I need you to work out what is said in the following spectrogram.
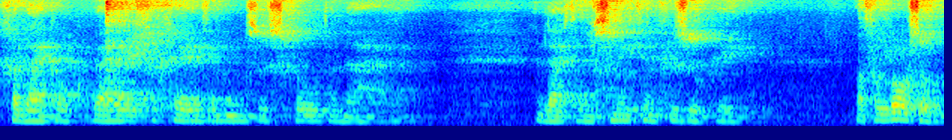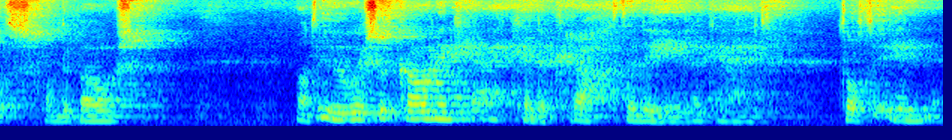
gelijk ook wij vergeven onze schuldenaren. En leid ons niet in verzoeking, maar verlos ons van de boze. Want uw is het koninkrijk en de kracht en de heerlijkheid tot in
